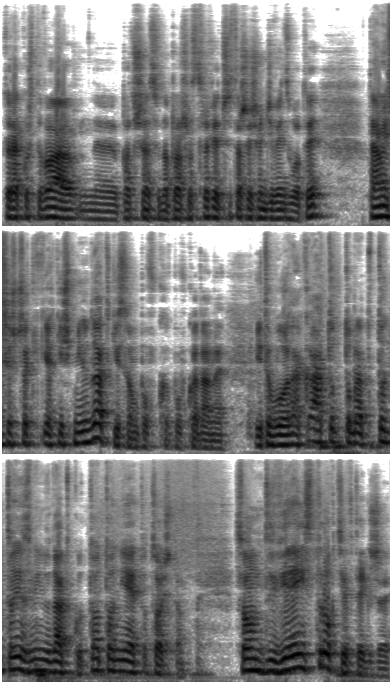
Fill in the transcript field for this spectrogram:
która kosztowała, e, sobie na planszę w strefie, 369 zł, tam jest jeszcze jakieś mini dodatki są powk- powkładane. I to było tak, a to, dobra, to, to jest w mini dodatku, to, to nie, to coś tam. Są dwie instrukcje w tej grze.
